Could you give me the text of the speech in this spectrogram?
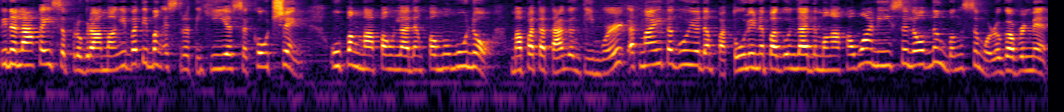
Tinalakay sa programa ang iba't ibang estratehiya sa coaching upang mapaunlad ang pamumuno, mapatatag ang teamwork at maitaguyod ang patuloy na pag-unlad ng mga kawani sa loob ng Bangsamoro government.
